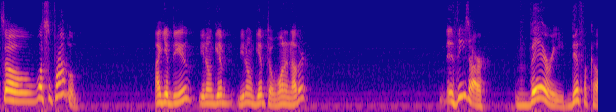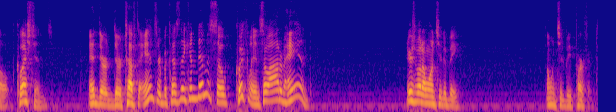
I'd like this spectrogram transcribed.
So, what's the problem? I give to you, you don't give you don't give to one another? These are very difficult questions. And they're, they're tough to answer because they condemn us so quickly and so out of hand. Here's what I want you to be I want you to be perfect,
